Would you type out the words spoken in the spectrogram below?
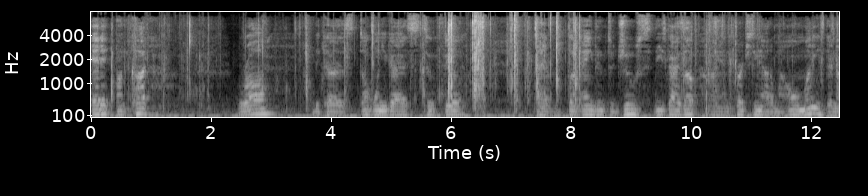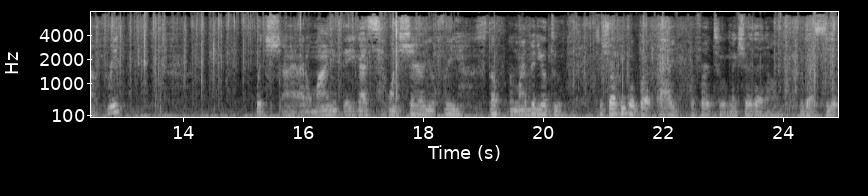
edit, uncut, raw, because don't want you guys to feel I have done anything to juice these guys up. I am purchasing out of my own money. They're not free, which I, I don't mind if they, you guys want to share your free stuff in my video to to show people, but I prefer to make sure that um, you guys see it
